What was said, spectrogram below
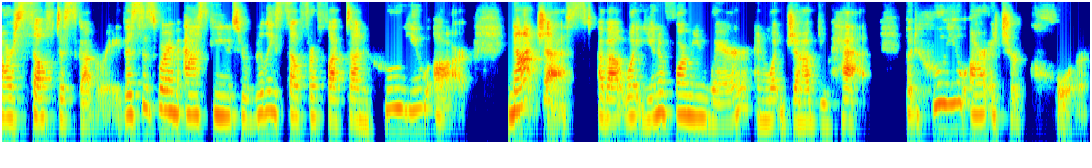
our self discovery. This is where I'm asking you to really self reflect on who you are, not just about what uniform you wear and what job you have, but who you are at your core.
